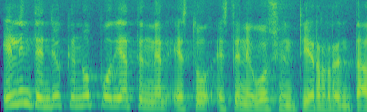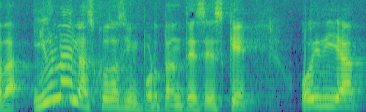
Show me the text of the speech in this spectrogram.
él entendió que no podía tener esto, este negocio en tierra rentada. Y una de las cosas importantes es que hoy día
